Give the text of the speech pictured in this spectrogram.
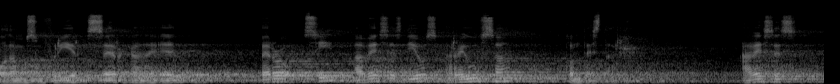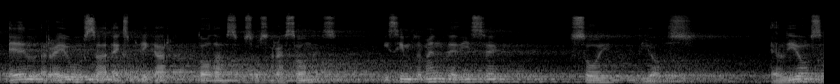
podamos sufrir cerca de Él, pero sí, a veces Dios rehúsa contestar. A veces Él rehúsa explicar todas sus razones y simplemente dice, soy Dios. El Dios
